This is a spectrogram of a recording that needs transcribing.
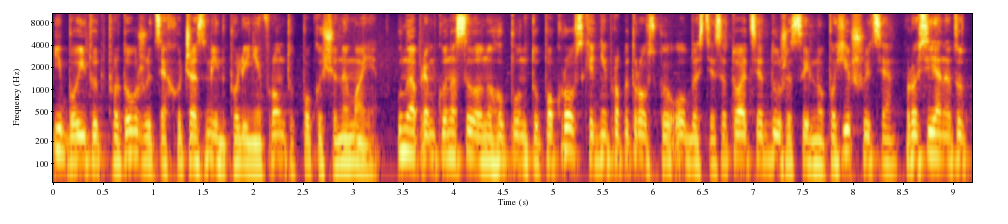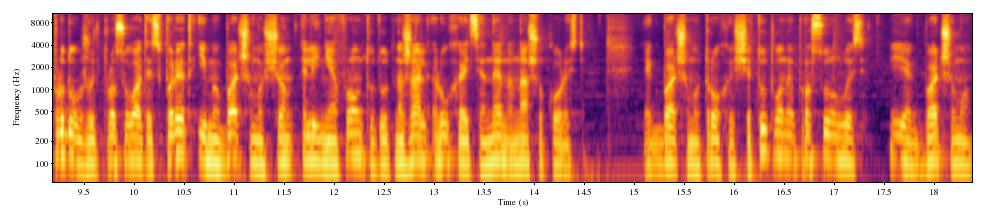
І бої тут продовжуються, хоча змін по лінії фронту поки що немає. У напрямку населеного пункту Покровське Дніпропетровської області ситуація дуже сильно погіршується. Росіяни тут продовжують просуватись вперед, і ми бачимо, що лінія фронту тут, на жаль, рухається не на нашу користь. Як бачимо, трохи ще тут вони просунулись, і як бачимо,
